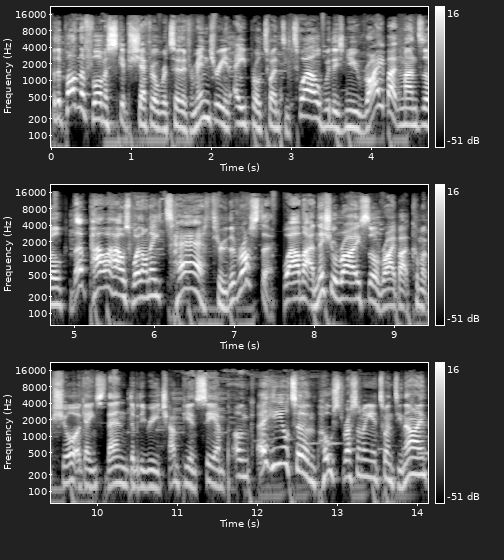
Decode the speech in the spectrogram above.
But upon the former Skip Sheffield returning from injury in April 2012 with his new Ryback mantle, the powerhouse went on a tear through the roster. While that initial rise saw Ryback come up short against then WWE champion CM Punk, a heel turn post WrestleMania 29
